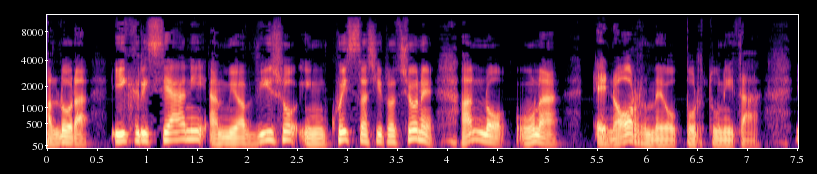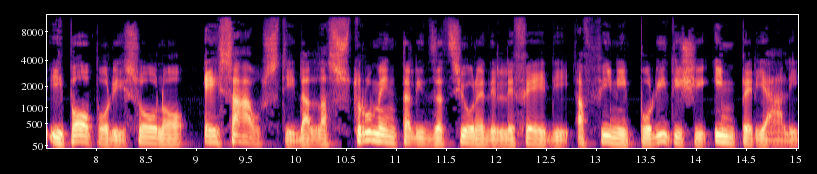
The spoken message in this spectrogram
Allora, i cristiani, a mio avviso, in questa situazione hanno una enorme opportunità. I popoli sono esausti dalla strumentalizzazione delle fedi a fini politici imperiali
